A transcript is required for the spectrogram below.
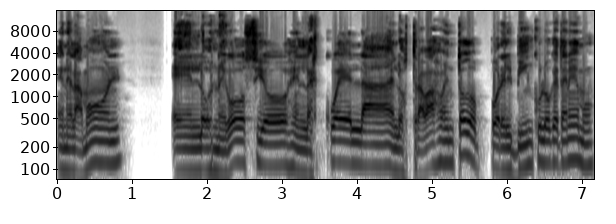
en el amor, en los negocios, en la escuela, en los trabajos, en todo, por el vínculo que tenemos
